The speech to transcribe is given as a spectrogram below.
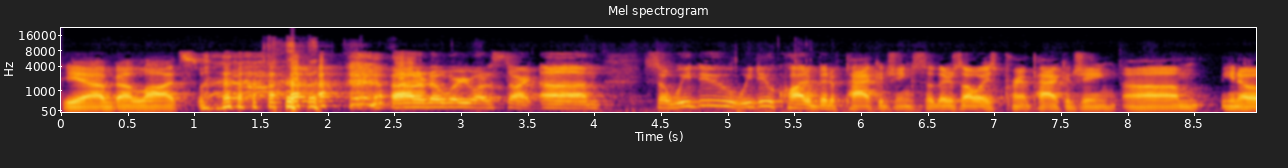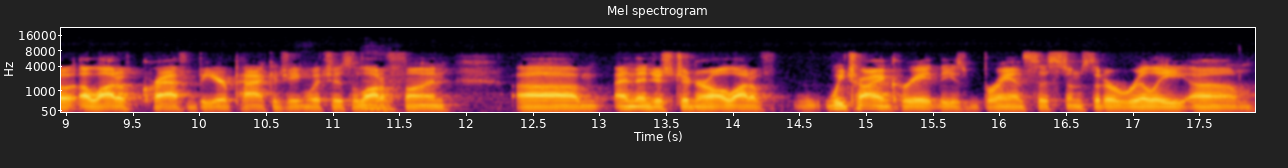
yeah, I've got lots. I don't know where you want to start. Um, so we do we do quite a bit of packaging. So there's always print packaging. Um, you know, a lot of craft beer packaging, which is a lot of fun. Um, and then just general a lot of we try and create these brand systems that are really um,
